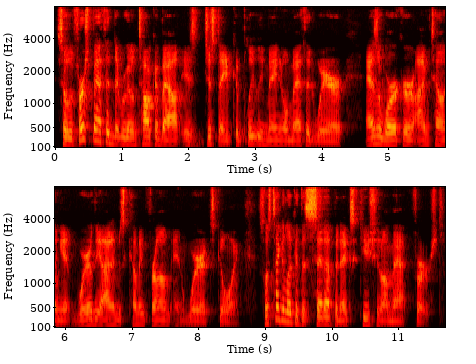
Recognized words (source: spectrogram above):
So the first method that we're going to talk about is just a completely manual method where as a worker, I'm telling it where the item is coming from and where it's going. So let's take a look at the setup and execution on that first.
